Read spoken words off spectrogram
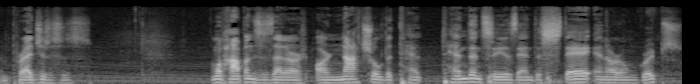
and prejudices. And what happens is that our, our natural tendency is then to stay in our own groups,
